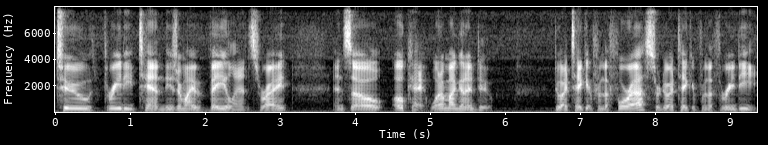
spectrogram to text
2 3d10. These are my valence, right? And so, okay, what am I going to do? Do I take it from the 4s or do I take it from the 3d?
